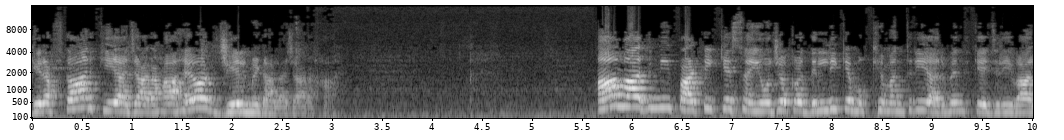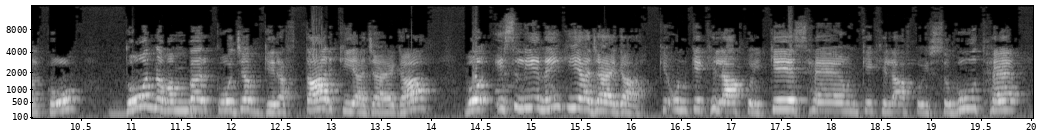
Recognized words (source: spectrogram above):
गिरफ़्तार किया जा रहा है और जेल में डाला जा रहा है। आम आदमी पार्टी के संयोजक और दिल्ली के मुख्यमंत्री अरविंद केजरीवाल को 2 नवंबर को जब गिरफ़्तार किया जाएगा वो इसलिए नहीं किया जाएगा कि उनके खिलाफ कोई केस है, उनके खिलाफ कोई सबूत है।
